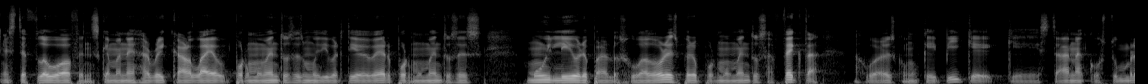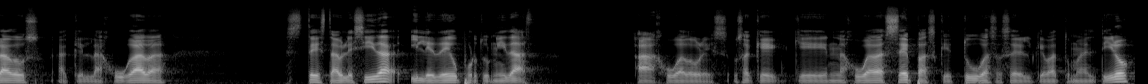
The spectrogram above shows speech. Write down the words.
este flow offense que maneja Rick Carlisle por momentos es muy divertido de ver, por momentos es muy libre para los jugadores, pero por momentos afecta a jugadores como KP que, que están acostumbrados a que la jugada esté establecida y le dé oportunidad jugadores. O sea, que, en la jugada sepas que tú vas a ser el que va a tomar el tiro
